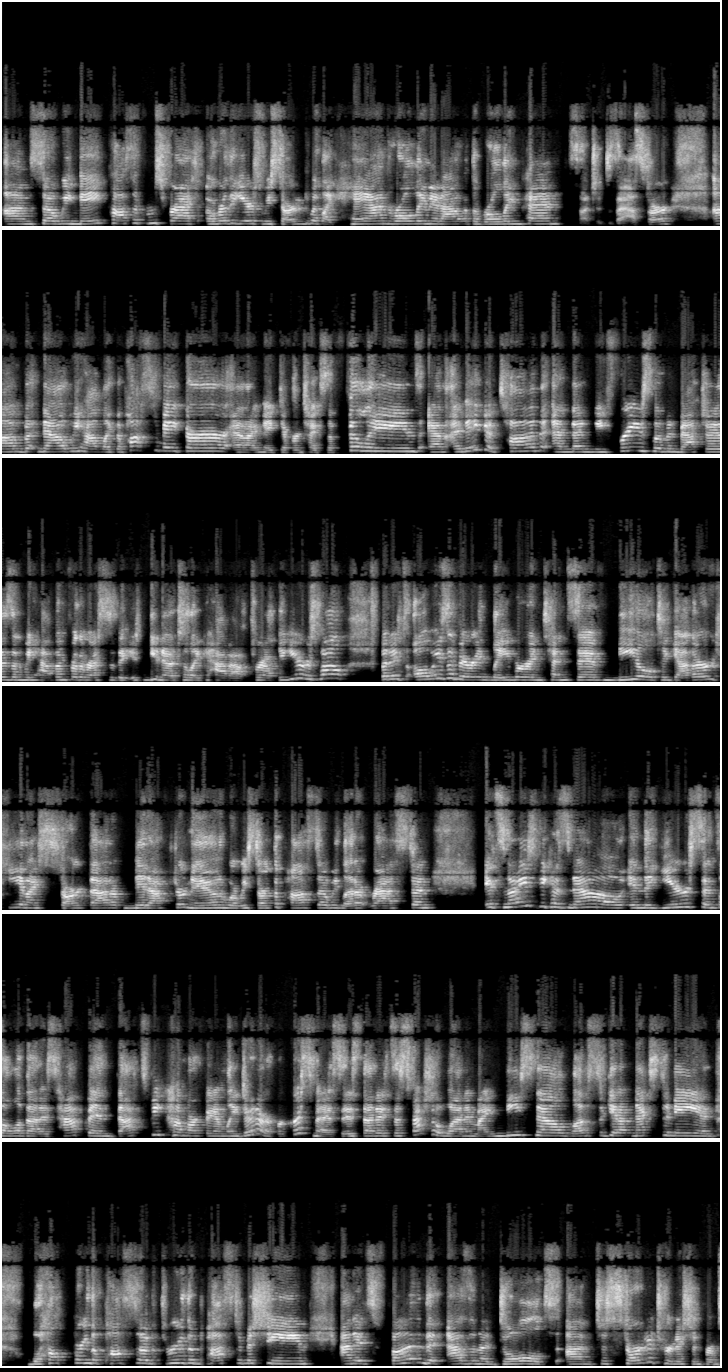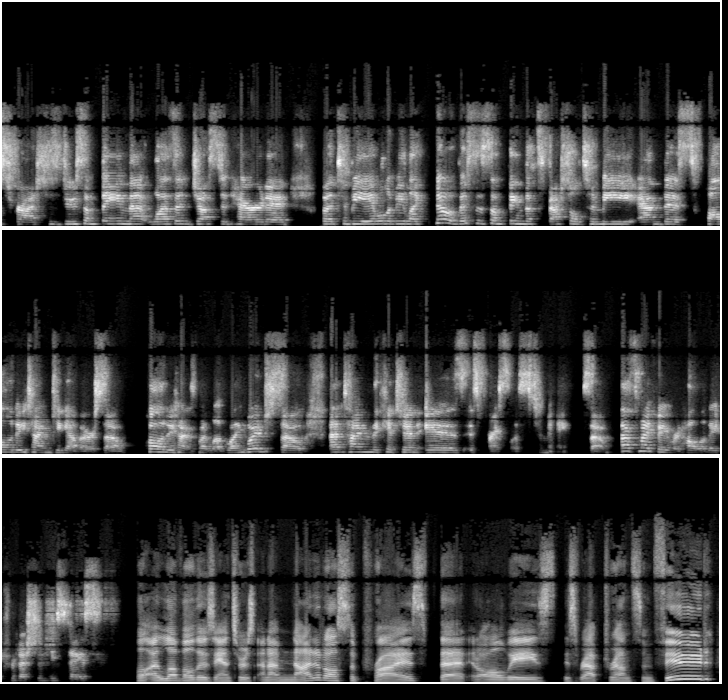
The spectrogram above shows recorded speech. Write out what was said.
Um, so we make pasta from scratch. Over the years, we started with like hand rolling it out with a rolling pin, such a disaster. Um, but now we have like the pasta maker, and I make different types of fillings, and I make a ton, and then we freeze them in batches, and we have them for the rest of the, you know, to like have out throughout the year as well. But it's always a very labor intensive meal together. He and I start that mid afternoon where we start the pasta, we let it rest, and it's nice because now in the years since all of that has happened, that's become our family dinner for Christmas. Is that it's a special one, and my niece now loves to get up next to me and will help bring the pasta through the pasta machine. And it's fun that as an adult um, to start a tradition from scratch, to do something that wasn't just inherited, but to be able to be like, no, this is something that's special to me and this quality time together. So quality time is my love language. So that time in the kitchen is is priceless to me. So that's my favorite holiday tradition these days. Well, I love all those answers. And I'm not at all surprised that it always is wrapped around some food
